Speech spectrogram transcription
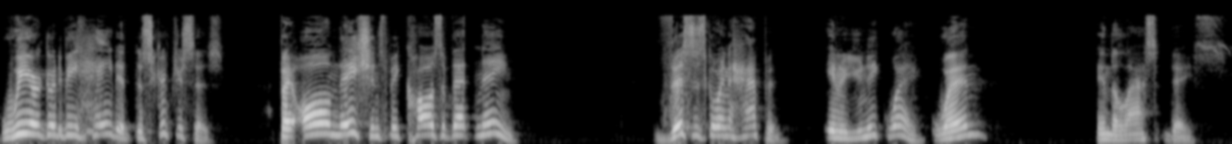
We are going to be hated, the scripture says, by all nations because of that name. This is going to happen in a unique way. When? In the last days.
